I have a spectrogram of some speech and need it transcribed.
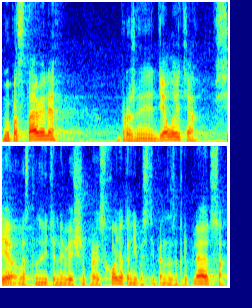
Мы поставили, упражнения делаете, все восстановительные вещи происходят, они постепенно закрепляются.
